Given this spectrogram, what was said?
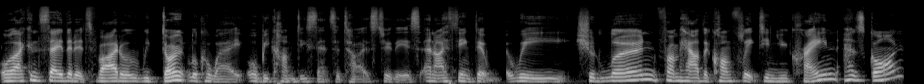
Well, I can say that it's vital we don't look away or become desensitized to this. And I think that we should learn from how the conflict in Ukraine has gone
